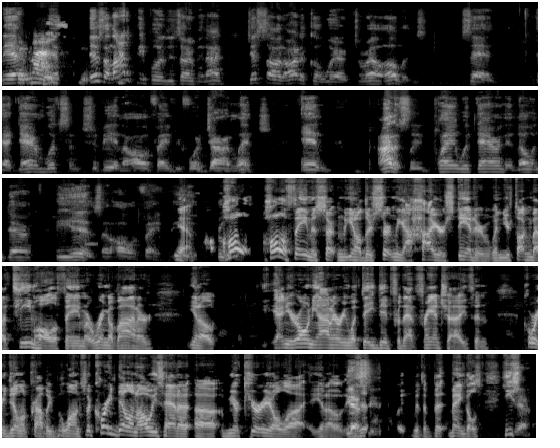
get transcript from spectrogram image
yeah, there's, there's a lot of people who deserve it. I just saw an article where Terrell Owens said that Darren Woodson should be in the Hall of Fame before John Lynch. And honestly, playing with Darren and knowing Darren, he is a Hall of Fame. He Yeah. Hall Hall of Fame is certainly, you know, there's certainly a higher standard when you're talking about a team Hall of Fame, a Ring of Honor, you know, and you're only honoring what they did for that franchise. And Corey Dillon probably belongs, but Corey Dillon always had a, a mercurial, uh, you know, Yes, with, with the Bengals. He's Yeah.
